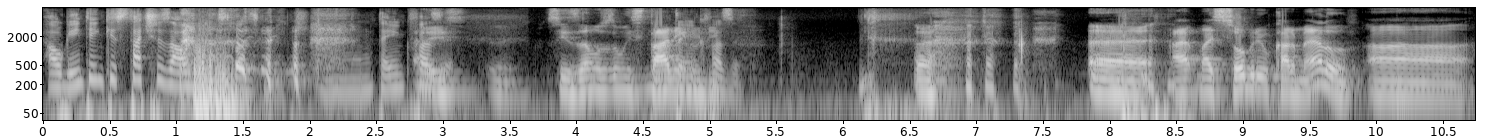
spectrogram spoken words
alguém tem que estatizar o Knicks, basicamente. Não tem o que é fazer. É Precisamos de um Stalin Não tem o que fazer. É. é, mas sobre o Carmelo, uh,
